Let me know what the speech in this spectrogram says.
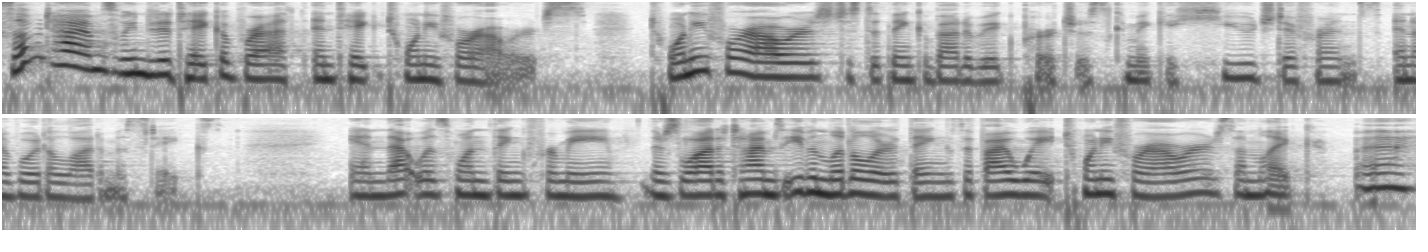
sometimes we need to take a breath and take 24 hours. 24 hours just to think about a big purchase can make a huge difference and avoid a lot of mistakes. And that was one thing for me. There's a lot of times, even littler things, if I wait 24 hours, I'm like, eh,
